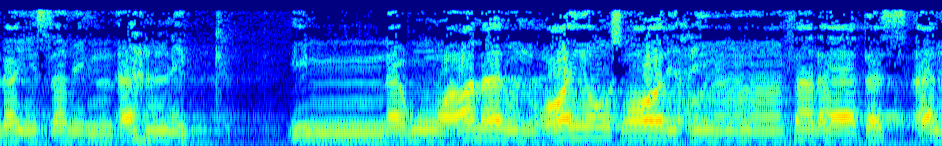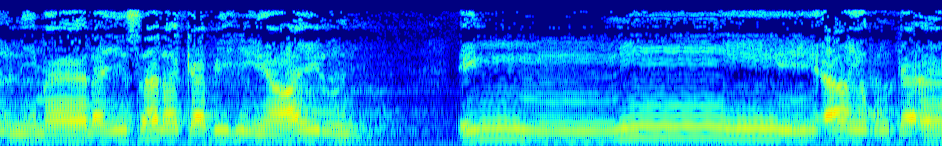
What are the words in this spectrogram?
لَيْسَ مِنْ أَهْلِكَ. إِنَّهُ عَمَلٌ غَيْرُ صَالِحٍ فَلَا تَسْأَلْنِ مَا لَيْسَ لَكَ بِهِ عِلْمٌ ۖ. إِنِّي أَعِظُكَ أَن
